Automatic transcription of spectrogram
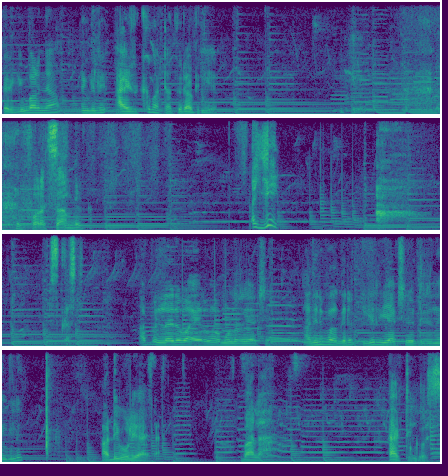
ശരിക്കും പറഞ്ഞാൽ എങ്കിൽ അഴുക്ക് പറ്റാത്തൊരു അഭിനയം. ഫോർ എക്സാമ്പിൾ അയ്യേ! ഡിസ്കസ്റ്റ് ആ പിള്ളേർ വയറ് നമ്മളുടെ റിയാക്ഷൻ അതിന് പകരം ഈ റിയാക്ഷൻ ഇട്ടിരുന്നെങ്കിൽ അടിപൊളിയായ. Bala acting coach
